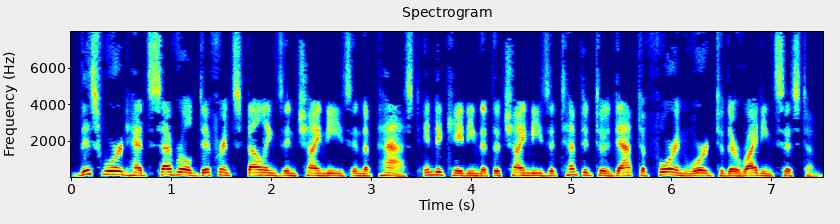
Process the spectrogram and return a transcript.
this word had several different spellings in Chinese in the past indicating that the Chinese attempted to adapt a foreign word to their writing system.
